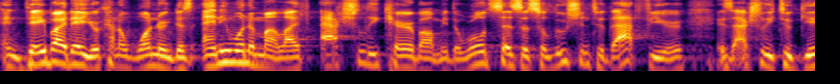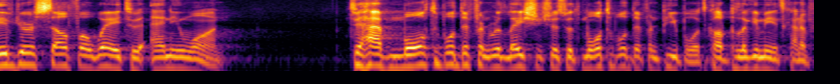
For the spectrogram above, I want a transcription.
and day by day you're kind of wondering, does anyone in my life actually care about me? The world says the solution to that fear is actually to give yourself away to anyone. To have multiple different relationships with multiple different people. It's called polygamy. It's kind of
